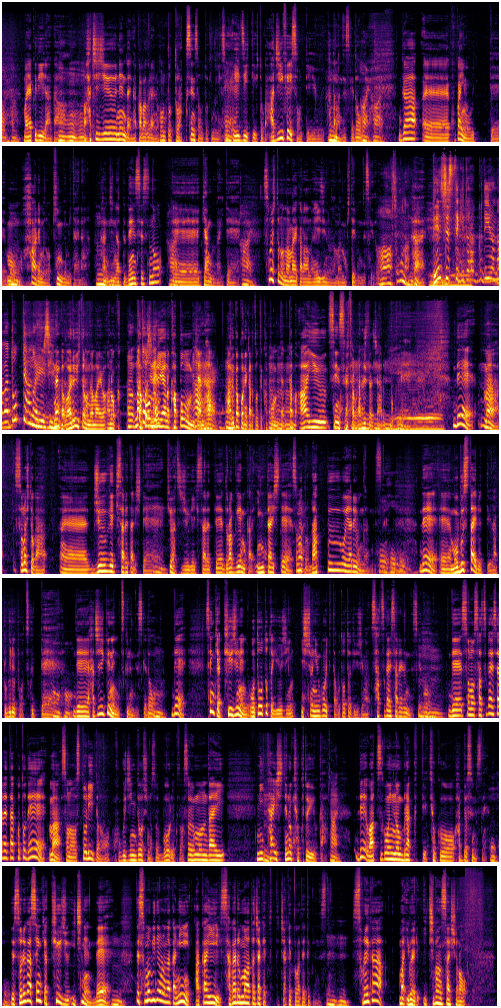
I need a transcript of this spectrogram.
麻薬ディーラーが、まあ80年代半ばぐらいの本当ドラッグ戦争の時にそのええ AZ っていう人がアジー・フェイソンっていう方なんですけど、はいはい。が、えーコカインを売ってもううん。ハーレムのキングみたいな感じになった伝説の、はい。えーギャングがいて、はい。その人の名前からあの AZ の名前も来てるんですけど。ああそうなんだ、はい。伝説的ドラッグディーラーの名前を取ってあの AZ なんか悪い人の名前をあのまあカポンの映画のカポーンみたいな、アルカポネから取ってカポーンみたいな、多分ああいうセンスが多分あの人たちあるっぽくて、でまあその人が、えー銃撃されたりして、ん。9発銃撃されてドラッグゲームから引退してその後ラップをやるようになるんですね。ほうほうほう。で、えーモブスタイルっていうラップグループを作って、ほうほうで89年に作るんですけど、ん。で1990年に弟と友人一緒に動いてた弟と友人が殺害されるんですけど、ん。でその殺害されたことで、まあ、そのストリートの黒人同士のそういう暴力とかそういう問題に対しての曲というか、はいで「What's Going on Black」っていう曲を発表するんですね。ほうほう。でそれが1991年で,、うん。でそのビデオの中に赤いサガルマータジャケットってジャケットが出てくるんですね。うんうん。それが、まあ、いわゆる一番最初の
